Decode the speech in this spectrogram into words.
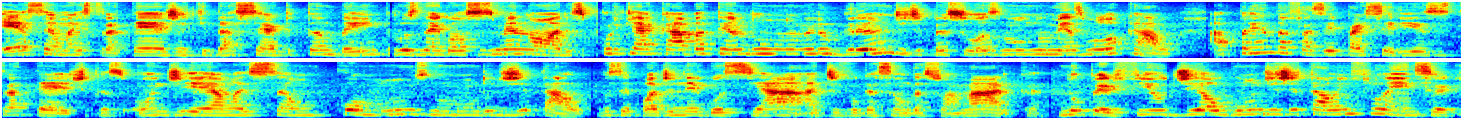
Essa é uma estratégia que dá certo também para os negócios menores, porque acaba tendo um número grande de pessoas no, no mesmo local. Aprenda a fazer parcerias estratégicas, onde elas são comuns no mundo digital. Você pode negociar a divulgação da sua marca no perfil de algum digital influencer,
